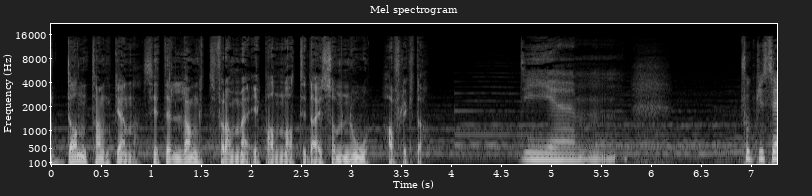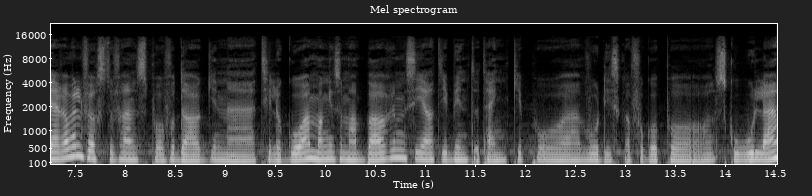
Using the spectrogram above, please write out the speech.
Og den tanken sitter langt framme i panna til de som nå har flykta. De eh, fokuserer vel først og fremst på å få dagene til å gå. Mange som har barn, sier at de begynte å tenke på eh, hvor de skal få gå på skole.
